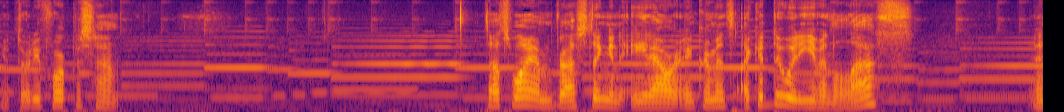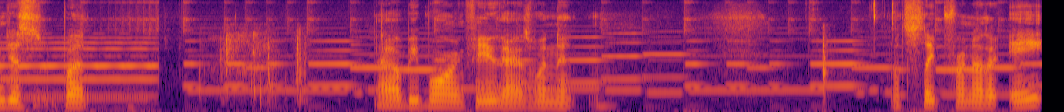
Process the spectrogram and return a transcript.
You're 34%. That's why I'm resting in 8 hour increments. I could do it even less. And just, but... That would be boring for you guys, wouldn't it? Let's sleep for another 8.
